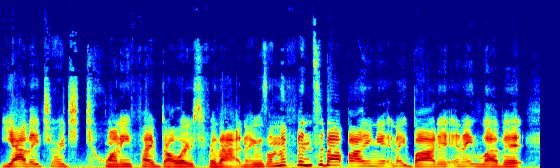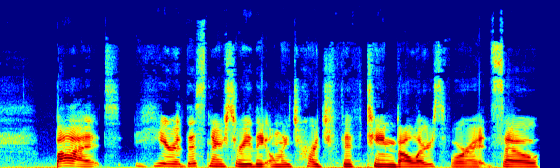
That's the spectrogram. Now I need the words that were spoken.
yeah, they charged $25 for that. And I was on the fence about buying it and I bought it and I love it. But here at this nursery, they only charge $15 for it. So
